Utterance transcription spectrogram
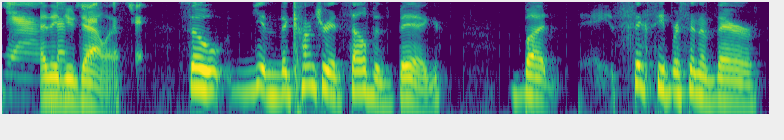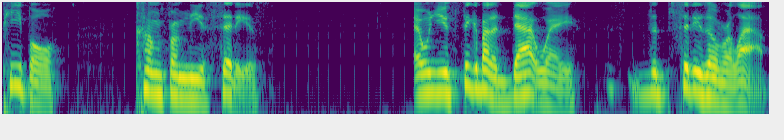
Yeah. And they do true, Dallas. So yeah, the country itself is big, but sixty percent of their people come from these cities. And when you think about it that way, the cities overlap.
